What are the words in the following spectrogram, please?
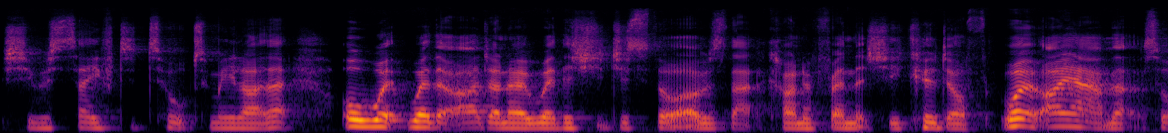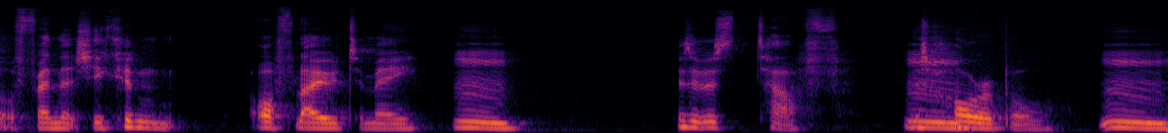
she was safe to talk to me like that, or wh- whether I don't know whether she just thought I was that kind of friend that she could off. Well, I am that sort of friend that she couldn't offload to me hmm. because it was tough. It was hmm. horrible. Hmm.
